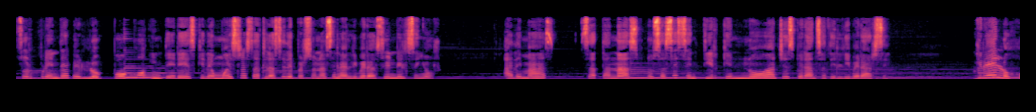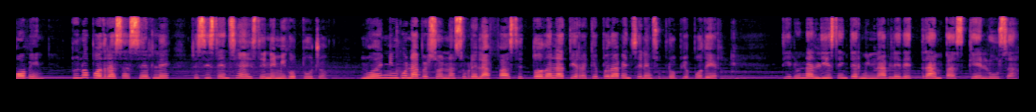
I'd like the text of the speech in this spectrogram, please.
Sorprende ver lo poco interés que demuestra esta clase de personas en la liberación del Señor. Además, Satanás los hace sentir que no hay esperanza de liberarse. Créelo, joven, tú no podrás hacerle resistencia a este enemigo tuyo. No hay ninguna persona sobre la faz de toda la tierra que pueda vencer en su propio poder. Tiene una lista interminable de trampas que él usa.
